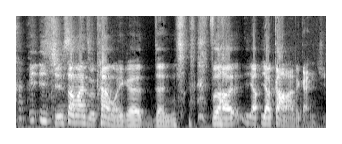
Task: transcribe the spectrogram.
一一群上班族看我一个人，不知道要要干嘛的感觉。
